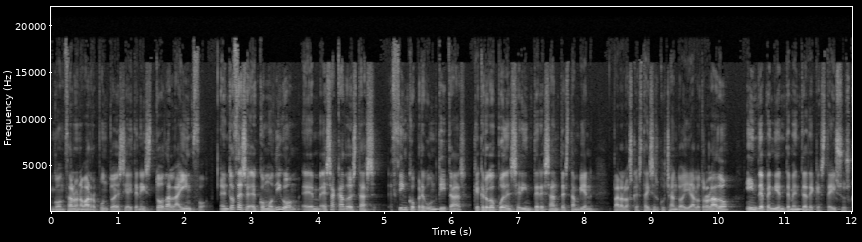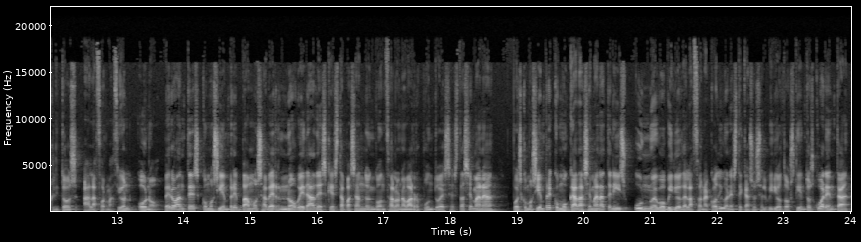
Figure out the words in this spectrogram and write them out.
gonzalonavarro.es y ahí tenéis toda la info. Entonces, eh, como digo, em, he sacado estas 5 preguntitas que creo que pueden ser interesantes también para los que estáis escuchando ahí al otro lado, independientemente de que estéis suscritos a la formación o no. Pero antes, como siempre, vamos a ver novedades que está pasando en gonzalonavarro.es esta semana. Pues como siempre, como cada semana tenéis un nuevo vídeo de la zona código, en este caso es el vídeo 240,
